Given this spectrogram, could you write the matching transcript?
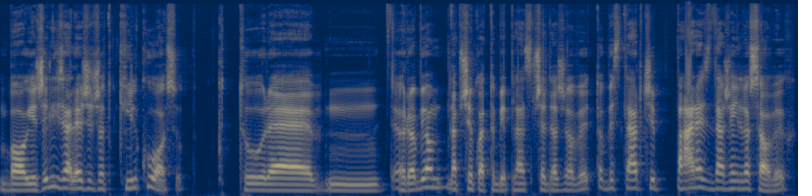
Bo jeżeli zależysz od kilku osób, które mm, robią na przykład tobie plan sprzedażowy, to wystarczy parę zdarzeń losowych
